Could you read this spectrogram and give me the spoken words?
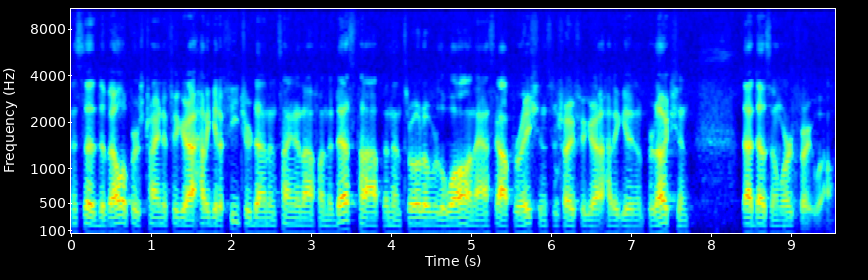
instead of developers trying to figure out how to get a feature done and sign it off on the desktop and then throw it over the wall and ask operations to try to figure out how to get it in production. That doesn't work very well.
